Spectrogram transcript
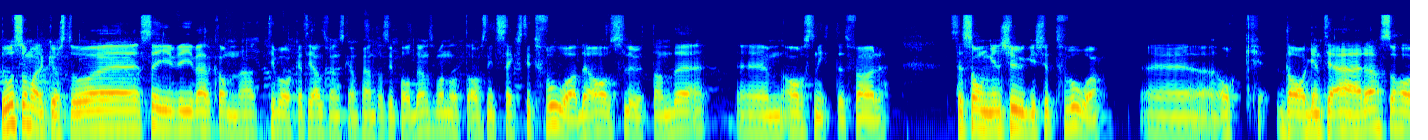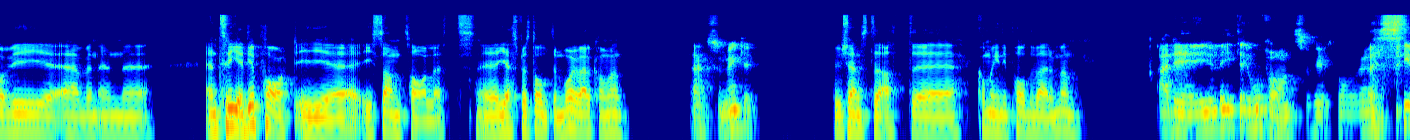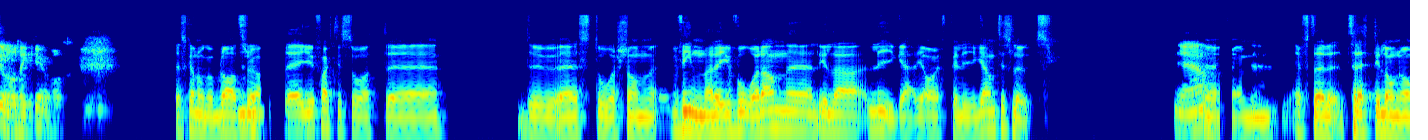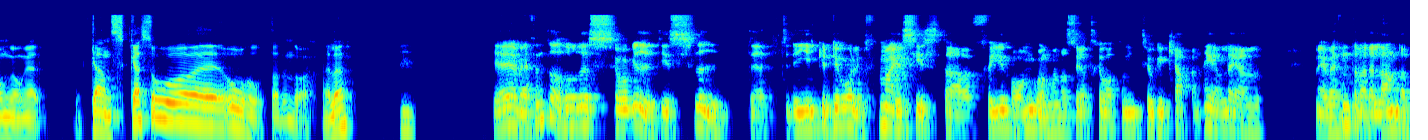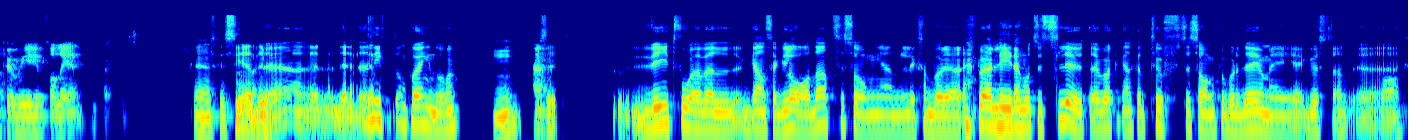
Då så Marcus, då eh, säger vi välkomna tillbaka till Allsvenskan Fantasypodden som har nått avsnitt 62, det avslutande eh, avsnittet för säsongen 2022. Eh, och dagen till ära så har vi även en, eh, en tredje part i, eh, i samtalet. Jesper Stoltenborg, välkommen. Tack så mycket. Hur känns det att komma in i poddvärmen? Ja, det är ju lite ovant så vi får se hur det går. Det ska nog gå bra tror jag. Mm. Det är ju faktiskt så att eh, du eh, står som vinnare i våran eh, lilla liga här i AFP-ligan till slut. Ehm, efter 30 långa omgångar. Ganska så eh, ohotad ändå, eller? Ja, jag vet inte hur det såg ut i slutet. Det gick ju dåligt för mig i sista fyra omgångarna, så jag tror att de tog ikapp en hel del. Men jag vet inte vad det landar på i förledning. Jag ska se. Ja, det, det, det, är 19 poäng då. Mm. Vi två är väl ganska glada att säsongen liksom börjar, börjar lida mot sitt slut. Det har varit en ganska tuff säsong för både dig och mig, Gustav. Ja.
